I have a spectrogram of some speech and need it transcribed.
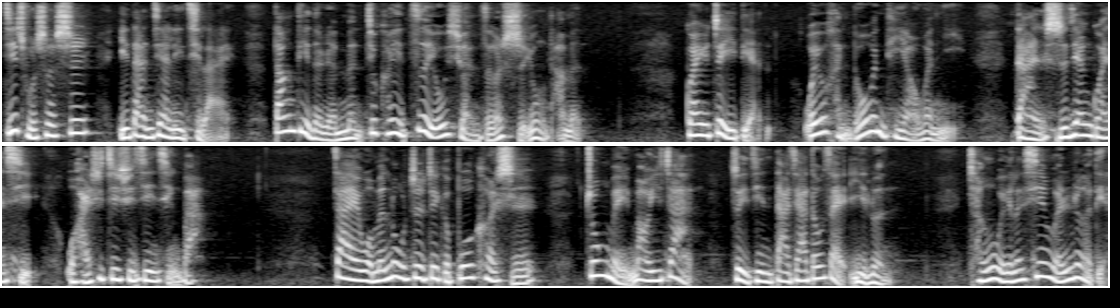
基础设施一旦建立起来，当地的人们就可以自由选择使用它们。关于这一点，我有很多问题要问你，但时间关系，我还是继续进行吧。在我们录制这个播客时。中美贸易战最近大家都在议论，成为了新闻热点。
